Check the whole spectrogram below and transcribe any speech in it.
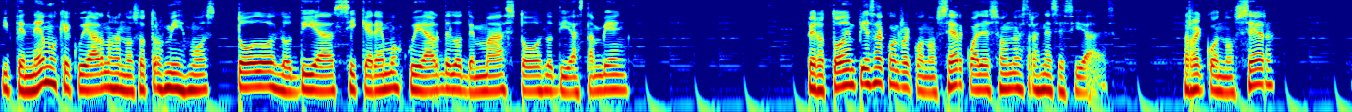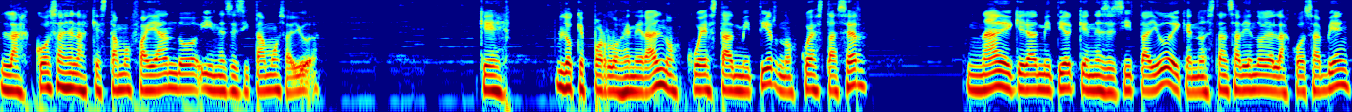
y tenemos que cuidarnos a nosotros mismos todos los días si queremos cuidar de los demás todos los días también. Pero todo empieza con reconocer cuáles son nuestras necesidades. Reconocer las cosas en las que estamos fallando y necesitamos ayuda. Que es lo que por lo general nos cuesta admitir, nos cuesta hacer. Nadie quiere admitir que necesita ayuda y que no están saliendo de las cosas bien.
